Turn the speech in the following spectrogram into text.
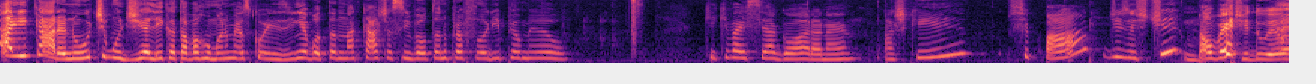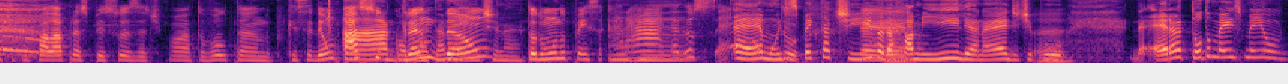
Aí, cara, no último dia ali que eu tava arrumando minhas coisinhas, botando na caixa assim, voltando pra Floripa, eu, meu. O que, que vai ser agora, né? Acho que se pá, desistir, talvez. Te doeu, tipo, falar pras pessoas, tipo, ó, tô voltando. Porque você deu um passo Ah, grandão. completamente, né? Todo mundo pensa, caraca, deu certo. É, muita expectativa É. da família, né? De tipo, era todo mês meio.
